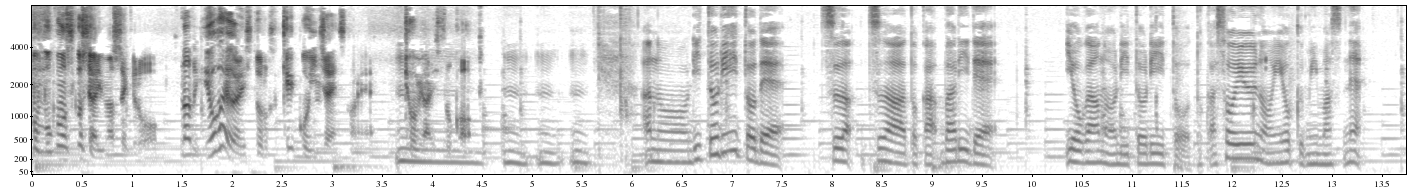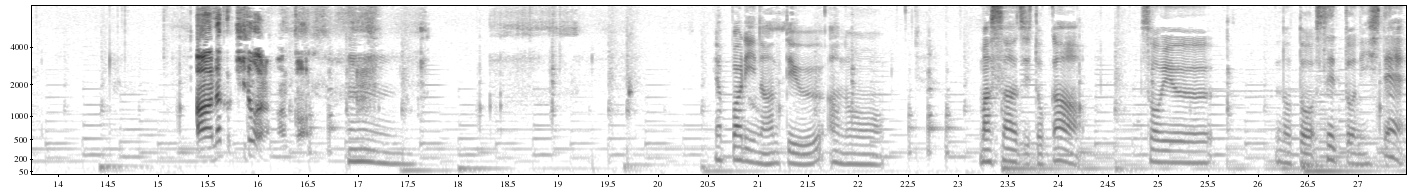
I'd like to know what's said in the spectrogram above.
まあ僕も少しやりましたけど、なんでヨガやる人とか結構いいんじゃないですかね。興味ある人とか。うんうんうん。あのリトリートでツアツアーとかバリでヨガのリトリートとかそういうのをよく見ますね。あー、なんか聞いたかななんか。うんやっぱりなんていう？あのマッサージとかそういうのとセットにして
